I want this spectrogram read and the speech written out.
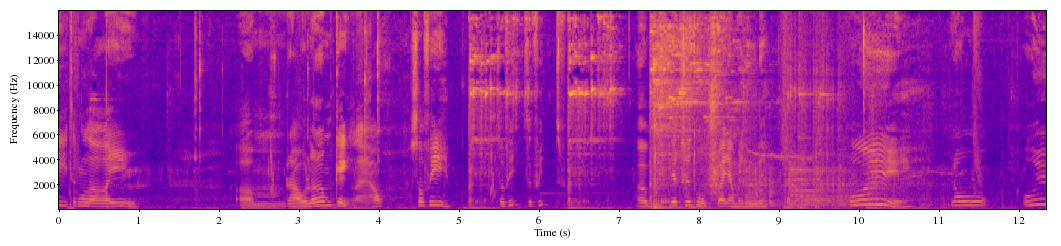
ดีจังเลยเอ่มเราเริ่มเก่งแล้วโซฟี่โซฟี่โซฟี่เอ่มเรียกชื่อถูกก็ยังไม่รู้เลยอุ้ยเราอุ้ย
